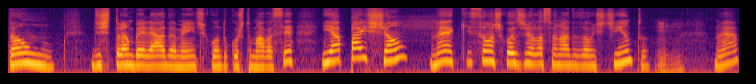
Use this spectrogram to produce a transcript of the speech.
tão destrambelhadamente quanto costumava ser. E a paixão, né, que são as coisas relacionadas ao instinto, Uhum. né?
